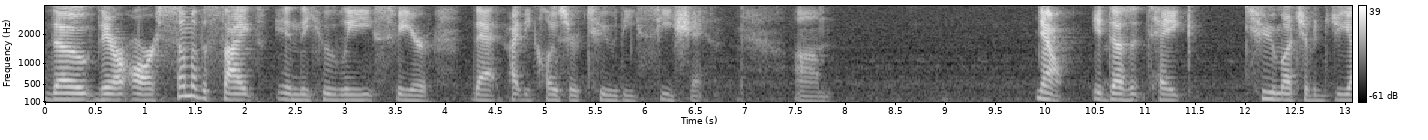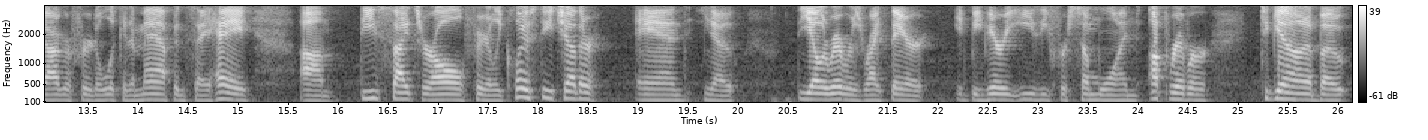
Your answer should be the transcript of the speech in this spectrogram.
though there are some of the sites in the Houli sphere that might be closer to the Xishan. Um, now, it doesn't take too much of a geographer to look at a map and say, hey, um, these sites are all fairly close to each other, and, you know, the Yellow River is right there. It'd be very easy for someone upriver to get on a boat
